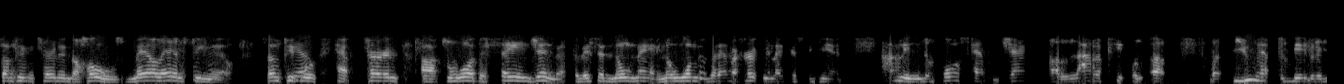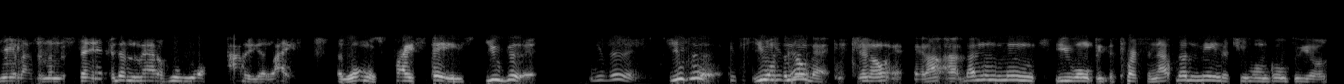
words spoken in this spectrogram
Some people turned into hoes, male and female. Some people have turned uh, toward the same gender because they said, no man, no woman would ever hurt me like this again. I mean, divorce have jacked a lot of people up. But you have to be able to realize and understand it doesn't matter who walks out of your life. As long as Christ stays, you good. You good? You good. You have You to know that, you know. And I, I, that doesn't mean you won't be depressed, and that doesn't mean that you won't go through your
